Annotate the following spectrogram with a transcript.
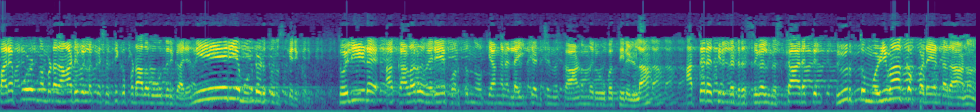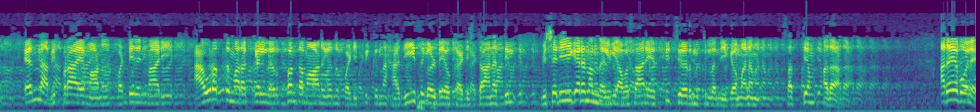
പലപ്പോഴും നമ്മുടെ നാടുകളിലൊക്കെ ശ്രദ്ധിക്കപ്പെടാതെ പോകുന്ന ഒരു കാര്യം. നേരിയ മുണ്ടെടുത്ത് നിസ്കരിക്കും. തൊലിയുടെ ആ കളർ വരെ പുറത്തു നോക്കി അങ്ങനെ ലൈറ്റ് അടിച്ച് കാണുന്ന രൂപത്തിലുള്ള അത്തരത്തിലുള്ള ഡ്രസ്സുകൾ നിസ്കാരത്തിൽ തീർത്തും ഒഴിവാക്കപ്പെടേണ്ടതാണ് എന്ന അഭിപ്രായമാണ് പണ്ഡിതന്മാരി ഔറത്ത് മറക്കൽ നിർബന്ധമാണ് എന്ന് പഠിപ്പിക്കുന്ന ഹദീസുകളുടെയൊക്കെ അടിസ്ഥാനത്തിൽ വിശദീകരണം നൽകി അവസാനം എത്തിച്ചേർന്നിട്ടുള്ള നിഗമനം സത്യം അതാണ്. അതേപോലെ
